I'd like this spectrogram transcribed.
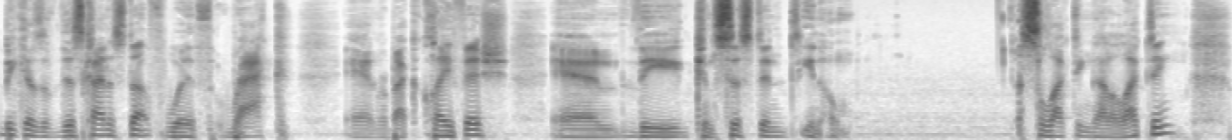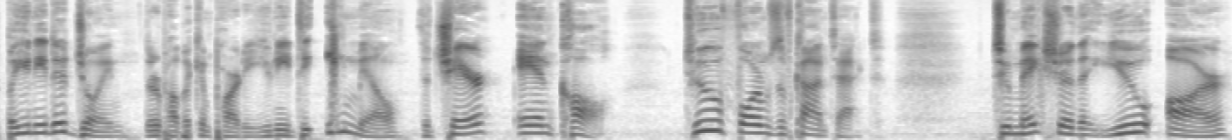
because of this kind of stuff with Rack and Rebecca Kleefisch and the consistent, you know, selecting, not electing. But you need to join the Republican Party. You need to email the chair and call. Two forms of contact to make sure that you are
